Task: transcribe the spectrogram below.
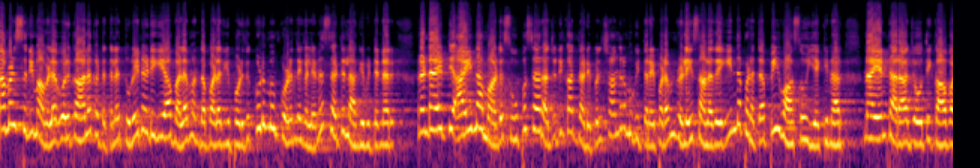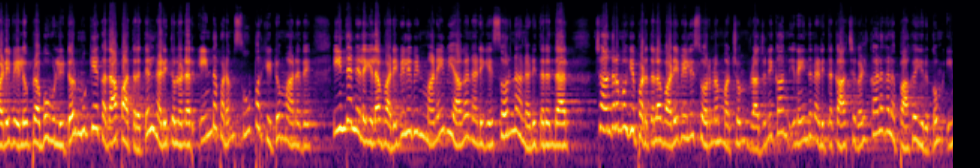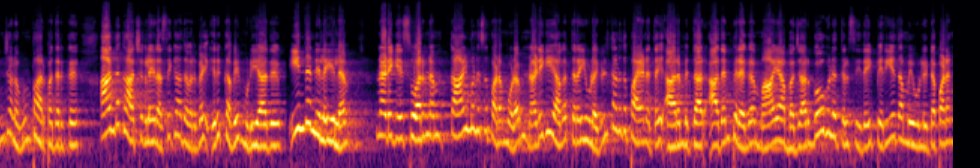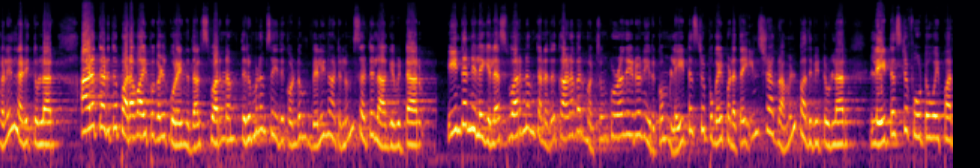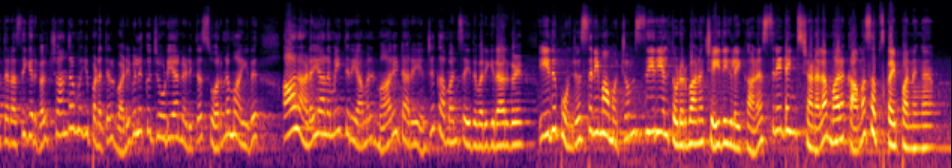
தமிழ் சினிமாவில் ஒரு காலகட்டத்தில் துணை நடிகையா வலம் வந்த பலர் இப்பொழுது குடும்பம் குழந்தைகள் என செட்டில் ஆகிவிட்டனர். ரெண்டாயிரத்தி ஐந்தாம் ஆண்டு சூப்பர் ஸ்டார் ரஜினிகாந்த் நடிப்பில் சந்திரமுகி திரைப்படம் ரிலீஸ் ஆனது. இந்த படத்தை பி வாசு இயக்கினார். நயன்தாரா ஜோதிகா வடிவேலு பிரபு உள்ளிட்டோர் முக்கிய கதாபாத்திரத்தில் நடித்துள்ளனர். இந்த படம் சூப்பர் ஹிட்டும் ஆனது. இந்த நிலையில வடிவேலுவின் மனைவியாக நடிகை சொர்ணா நடித்திருந்தார். சந்திரமுகி படத்துல வடிவேலு சொர்ணம் மற்றும் ரஜினிகாந்த் இணைந்து நடித்த காட்சிகள் கலகலப்பாக இருக்கும் இன்றளவும் பார்ப்பதற்கு. அந்த காட்சிகளை ரசிக்காதவர்கள் இருக்கவே முடியாது. இந்த நிலையில் நடிகை ஸ்வர்ணம் தாய் மனசு படம் மூலம் நடிகையாக திரையுலகில் தனது பயணத்தை ஆரம்பித்தார். அதன் பிறகு மாயா பஜார் கோகுலத்தில் சீதை பெரிய தம்பி உள்ளிட்ட படங்களில் நடித்துள்ளார். அடுத்தடுத்து பட வாய்ப்புகள் குறைந்ததால் ஸ்வர்ணம் திருமணம் செய்து கொண்டும் வெளிநாட்டிலும் செட்டில் ஆகிவிட்டார். இந்த நிலையில ஸ்வர்ணம் தனது கணவர் மற்றும் குழந்தையுடன் இருக்கும் லேட்டஸ்ட் புகைப்படத்தை இன்ஸ்டாகிராமில் பதிவிட்டுள்ளார். லேட்டஸ்ட் போட்டோவை பார்த்த ரசிகர்கள் சந்திரமுகி படத்தில் வடிவிலுக்கு ஜோடியா நடித்த ஸ்வர்ணமாயுது ஆள் அடையாளமே தெரியாமல் மாறிட்டாரே என்று கமெண்ட் செய்து வருகிறார்கள். இது போன்ற சினிமா மற்றும் சீரியல் தொடர்பான செய்திகளைக்கான சினி டைம்ஸ் சேனலை மறக்காம சப்ஸ்கிரைப் பண்ணுங்க.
